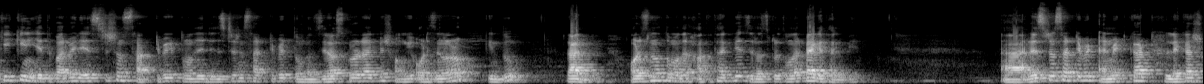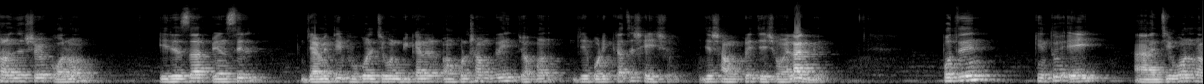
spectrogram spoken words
কী কী নিয়ে যেতে পারবে রেজিস্ট্রেশন সার্টিফিকেট তোমাদের রেজিস্ট্রেশন সার্টিফিকেট তোমরা জেরক্স করে রাখবে, সঙ্গে অরিজিনালও কিন্তু রাখবে। অরিজিনাল তোমাদের হাতে থাকবে জেরক্স করে তোমাদের ব্যাগে থাকবে। রেজিস্ট্রেশন সার্টিফিকেট অ্যাডমিট কার্ড লেখার সরঞ্জাম হিসেবে কলম ইরেজার পেন্সিল জ্যামিতি, ভূগোল, জীবন বিজ্ঞানের অঙ্কন সামগ্রী, যখন যে পরীক্ষা আছে সেই যে সামগ্রী যে সময় লাগবে। প্রতিদিন কিন্তু এই জীবন বা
